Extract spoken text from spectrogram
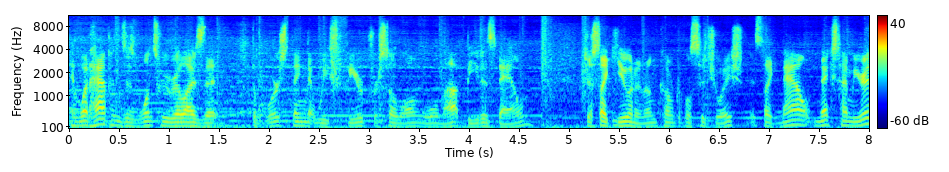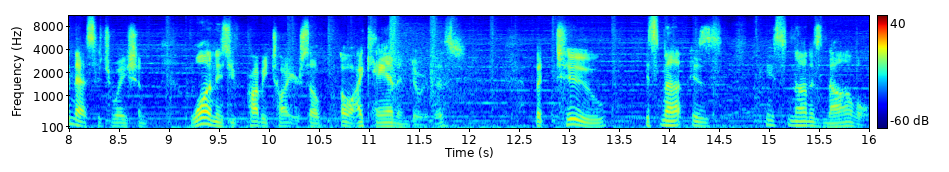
And what happens is once we realize that the worst thing that we feared for so long will not beat us down, just like you in an uncomfortable situation, it's like now, next time you're in that situation, one is you've probably taught yourself, oh, I can endure this. But two, it's not as it's not as novel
